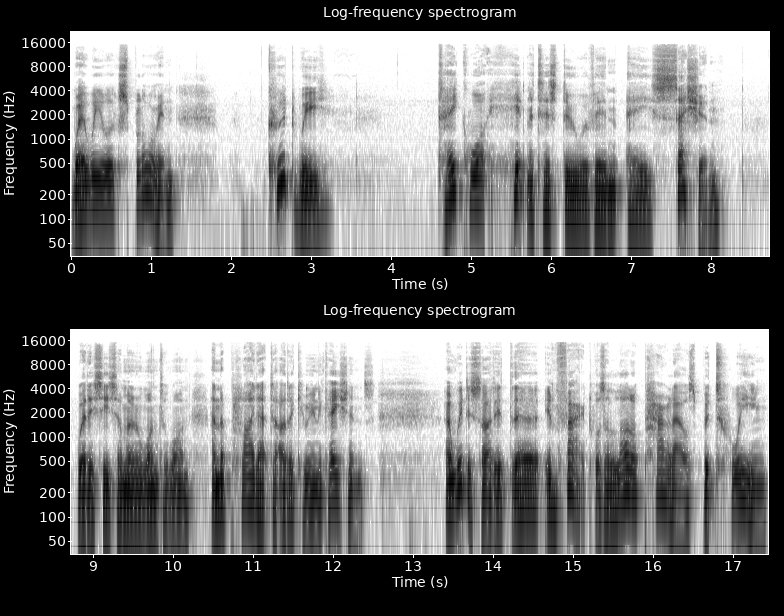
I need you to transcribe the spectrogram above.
where we were exploring could we take what hypnotists do within a session where they see someone in one to one and apply that to other communications. And we decided there, in fact, was a lot of parallels between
